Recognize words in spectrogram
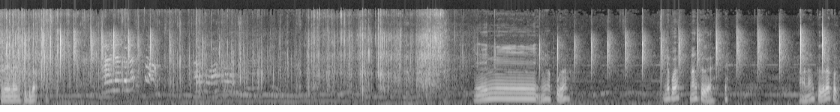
Rasa lain-lain tu juga? Ini Ini apa lah Ini apa lah Nangka lah Eh. Ah nangka lah kot.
